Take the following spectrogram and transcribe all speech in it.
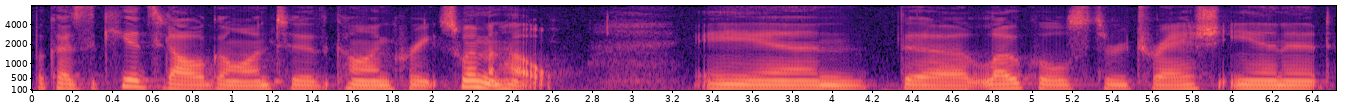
because the kids had all gone to the concrete swimming hole. And the locals threw trash in it.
